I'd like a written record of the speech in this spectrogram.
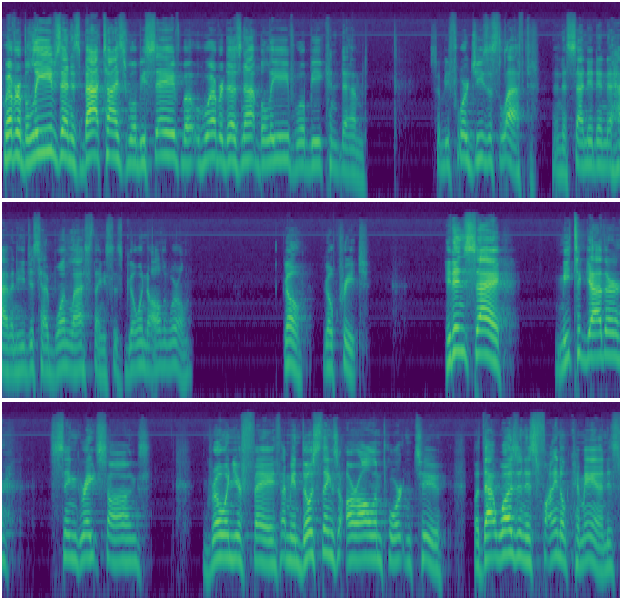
Whoever believes and is baptized will be saved, but whoever does not believe will be condemned. So before Jesus left and ascended into heaven, he just had one last thing. He says, Go into all the world. Go, go preach. He didn't say, Meet together, sing great songs grow in your faith. I mean, those things are all important too. But that wasn't his final command. His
